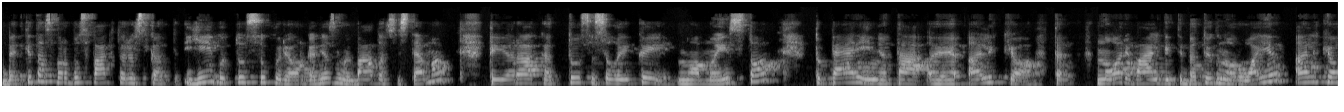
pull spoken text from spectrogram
bet kitas svarbus faktorius kad jeigu tu sukuri organizmui bado sistemą tai yra kad tu susilaikai nuo maisto tu pereini tą e, alkio ta nori valgyti bet tu ignoruoji alkio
